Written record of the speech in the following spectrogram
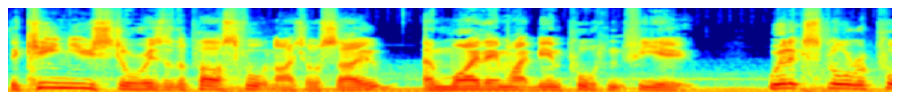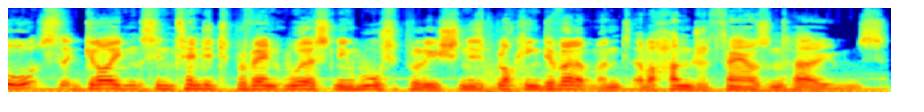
the key news stories of the past fortnight or so and why they might be important for you. We'll explore reports that guidance intended to prevent worsening water pollution is blocking development of 100,000 homes.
